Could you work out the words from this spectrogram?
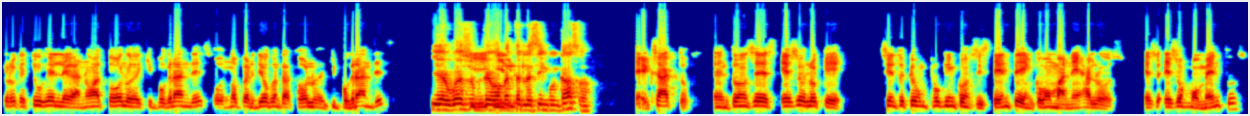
creo que Tuchel le ganó a todos los equipos grandes o no perdió contra todos los equipos grandes. Y el West llegó a meterle cinco en casa. Exacto. Entonces, eso es lo que siento que es un poco inconsistente en cómo maneja los, esos, momentos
